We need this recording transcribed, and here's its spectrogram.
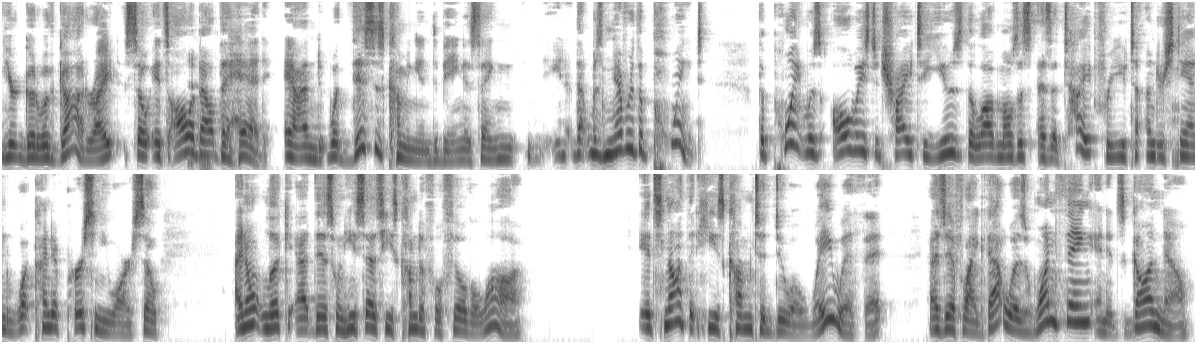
you're good with God, right? So it's all about the head. And what this is coming into being is saying you know, that was never the point. The point was always to try to use the law of Moses as a type for you to understand what kind of person you are. So I don't look at this when he says he's come to fulfill the law. It's not that he's come to do away with it, as if like that was one thing and it's gone now,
